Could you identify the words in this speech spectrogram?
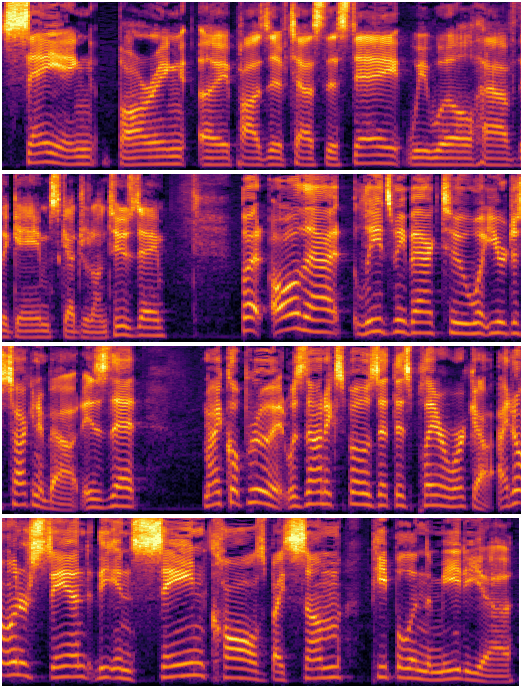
saying, barring a positive test this day, we will have the game scheduled on Tuesday. But all that leads me back to what you were just talking about is that MyCole Pruitt was not exposed at this player workout. I don't understand the insane calls by some people in the media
